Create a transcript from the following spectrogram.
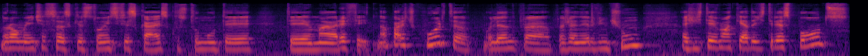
normalmente essas questões fiscais costumam ter, ter maior efeito. Na parte curta, olhando para janeiro 21, a gente teve uma queda de 3 pontos,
